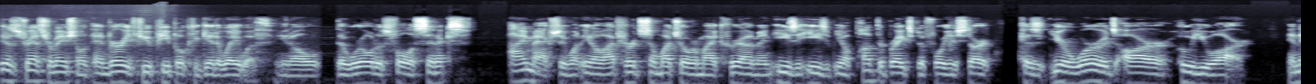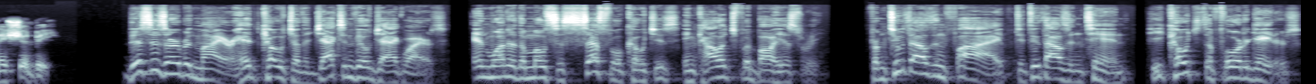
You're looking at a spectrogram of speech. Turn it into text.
It was transformational, and very few people could get away with. You know, the world is full of cynics. I'm actually one. You know, I've heard so much over my career. I mean, easy, easy. You know, pump the brakes before you start because your words are who you are, and they should be. This is Urban Meyer, head coach of the Jacksonville Jaguars and one of the most successful coaches in college football history. From 2005 to 2010, he coached the Florida Gators,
